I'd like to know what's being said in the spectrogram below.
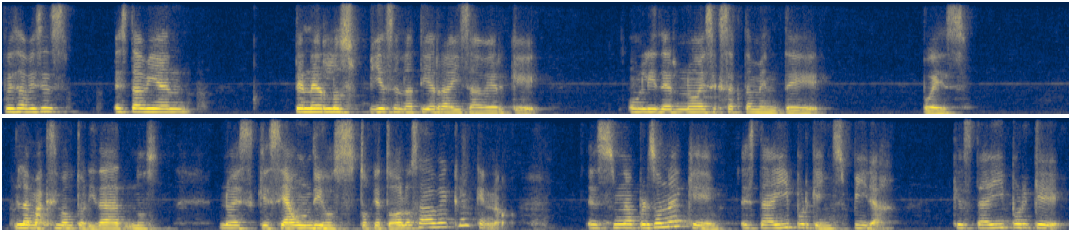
pues a veces está bien tener los pies en la tierra y saber que un líder no es exactamente pues la máxima autoridad, no, no es que sea un dios que todo lo sabe, creo que no. Es una persona que está ahí porque inspira, que está ahí porque,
